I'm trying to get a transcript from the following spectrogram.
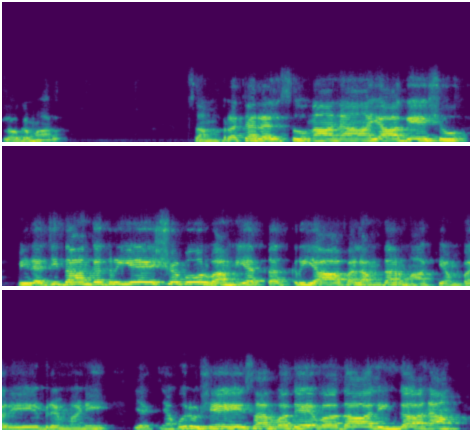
ശ്ലോകം ആറ്. സംപ്രചരൽസു നാനായാഗേഷു വിരചിതാംഗക്രിയേഷു പൂർവം യത്തത്ക്രിയാഫലം ധർമാഖ്യം പരേ ബ്രഹ്മണി. യജ്ഞപുരുഷേ സർവദേവതാലിംഗാനാം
